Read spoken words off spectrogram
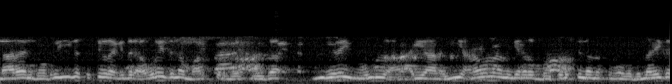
ನಾರಾಯಣ ಗೌಡರು ಈಗ ಸಚಿವರಾಗಿದ್ದಾರೆ. ಅವರೇ ಇದನ್ನ ಮಾಡಿಸ್ಕೊಡ್ಬೇಕು. ಈಗ ಈ ವೇಳೆ ಒಂದು ಈ ಹಣ ಈ ಹಣವನ್ನು ನನಗೆ ಏನಾದ್ರು ಕೊಡ್ತಿಲ್ಲ ಅನ್ನೋ ಸಂದರ್ಭದಲ್ಲಿ ನಾನೀಗ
